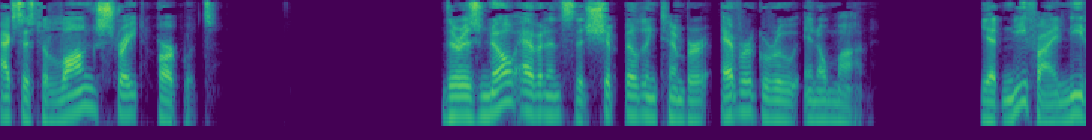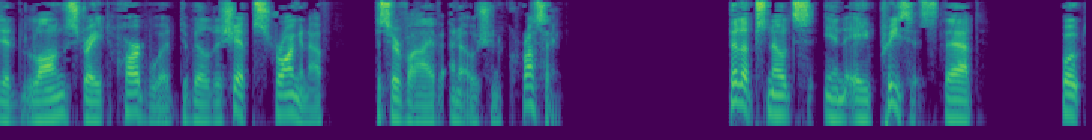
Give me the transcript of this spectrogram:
Access to long, straight hardwoods. There is no evidence that shipbuilding timber ever grew in Oman. Yet Nephi needed long, straight hardwood to build a ship strong enough to survive an ocean crossing. Phillips notes in a precis that, quote,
